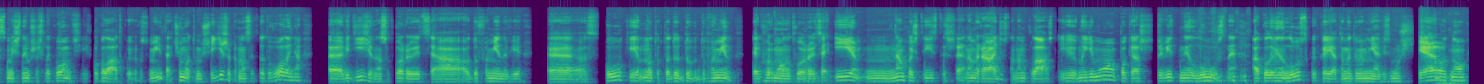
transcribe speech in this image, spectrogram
смачним шашликом чи шоколадкою. Розумієте? Чому? Тому що їжа приносить задоволення. Е, від їжі в нас утворюються дофамінові е, сполуки, ну тобто до- до- дофамін як гормон утворюється, і нам хочеться їсти ще, нам радісно, нам класно. І ми їмо, поки аж живіт не лусне. А коли він лускає, то ми думаємо, ні, візьму ще одну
